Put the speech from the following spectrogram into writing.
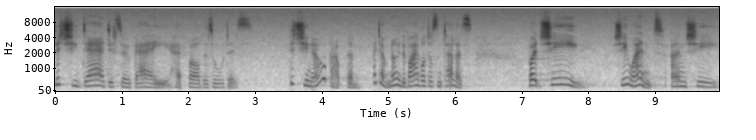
Did she dare disobey her father's orders? Did she know about them? I don't know. The Bible doesn't tell us. But she, she went and she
